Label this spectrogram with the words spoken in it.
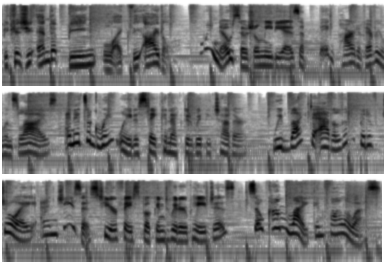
because you end up being like the idol. We know social media is a big part of everyone's lives, and it's a great way to stay connected with each other. We'd like to add a little bit of joy and Jesus to your Facebook and Twitter pages, so come like and follow us.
